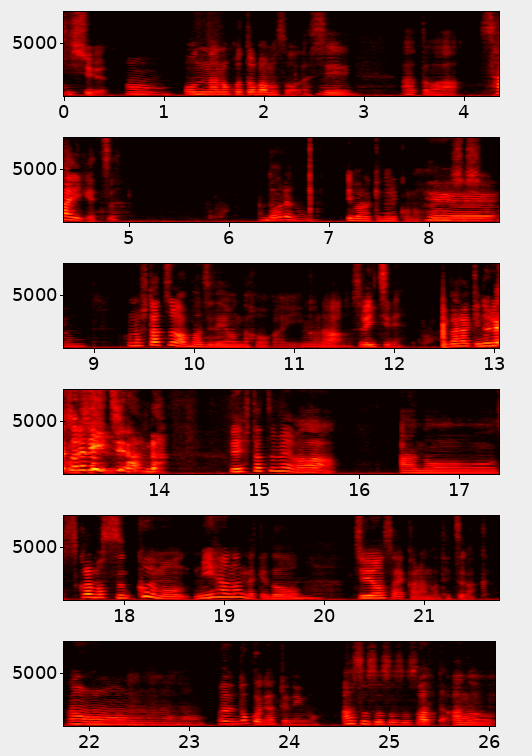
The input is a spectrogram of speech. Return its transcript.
詩集、うん。女の言葉もそうだし、あとは歳月。誰の？茨城のり子の詩集へえこの2つはマジで読んだ方がいいから、うん。それ1ね。茨城のりえ子のそれで詩集1なんだ。で2つ目は、あのーこれもすっごいもうミーハーなんだけど、14歳からの哲学。うんうんうんうんうん。どっかにあったよね今。あそうそうそうそうそう。あった。あの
